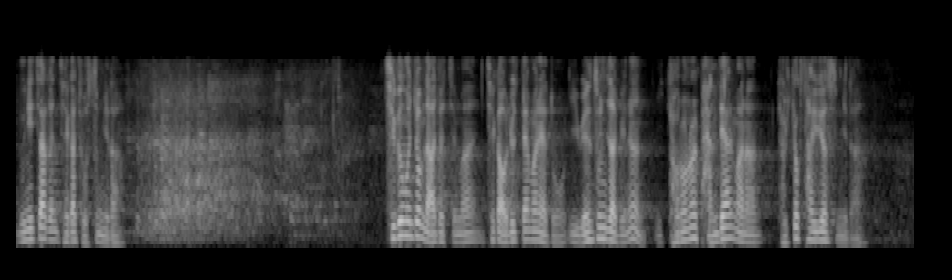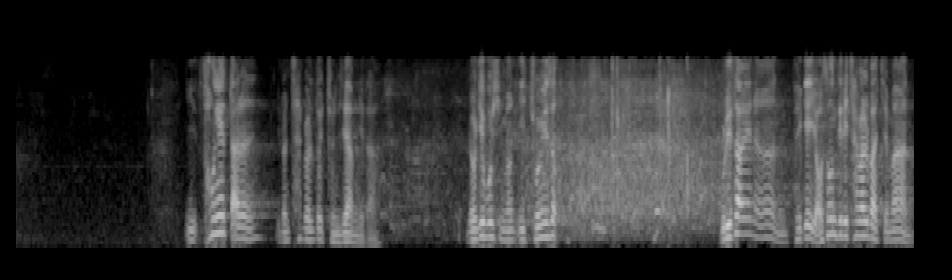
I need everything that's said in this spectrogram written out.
눈이 작은 제가 좋습니다. 지금은 좀 나아졌지만 제가 어릴 때만 해도 이 왼손잡이는 이 결혼을 반대할 만한 결격 사유였습니다. 이 성에 따른 이런 차별도 존재합니다. 여기 보시면 이 조인성 우리 사회는 되게 여성들이 차별받지만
